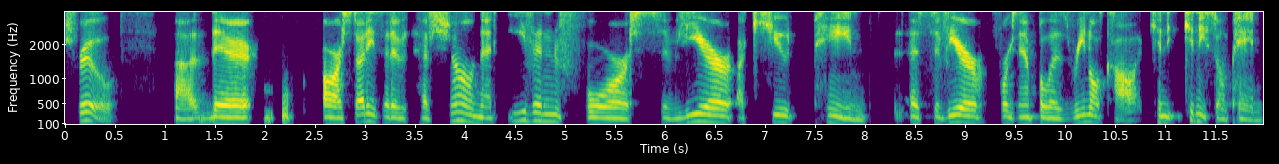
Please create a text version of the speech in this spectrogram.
true. Uh, there are studies that have, have shown that even for severe acute pain, as severe, for example, as renal colic, kidney, kidney stone pain,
